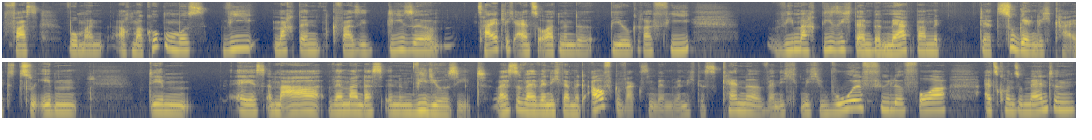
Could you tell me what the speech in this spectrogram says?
Fass, wo man auch mal gucken muss, wie macht denn quasi diese zeitlich einzuordnende Biografie, wie macht die sich denn bemerkbar mit der Zugänglichkeit zu eben dem ASMR, wenn man das in einem Video sieht. Weißt du, weil wenn ich damit aufgewachsen bin, wenn ich das kenne, wenn ich mich wohlfühle vor als Konsumentin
